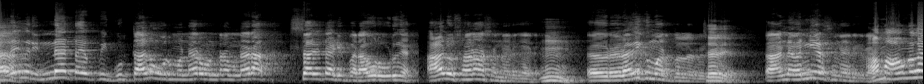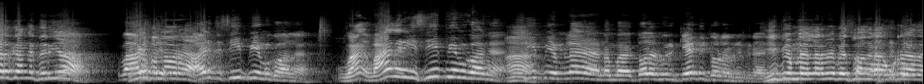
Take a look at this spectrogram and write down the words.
தலைவர் என்ன டாபிக் கொடுத்தாலும் ஒரு மணி நேரம் ஒன்றரை மணி நேரம் அசால்ட்டா அடிப்பாரு. அவர் விடுங்க. ஆளு சனாசன் இருக்காரு. ஒரு ரவிக்குமார் தொல்லர் இருக்காரு. சரி. அண்ணன் வன்னியரசன் இருக்கிறார் ஆமா அவங்க எல்லாம் இருக்காங்க தெரியும். அடுத்து சிபிஎம்க்கு வாங்க. வாங்க. நீங்க சிபிஎம்க்கு வாங்க சிபிஎம்ல நம்ம தோழர் இவரு கேபி தோழர் இருக்கிறாரு. இபிஎம்ல எல்லாருமே பேசுவாங்கடா விடுறாத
